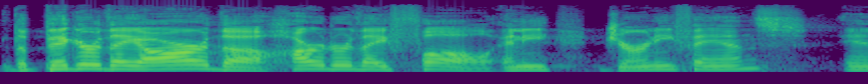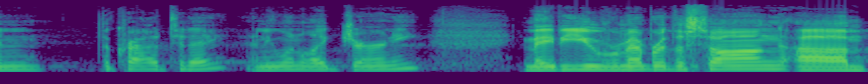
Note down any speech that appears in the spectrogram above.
the bigger they are, the harder they fall. Any Journey fans in the crowd today? Anyone like Journey? Maybe you remember the song, um,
